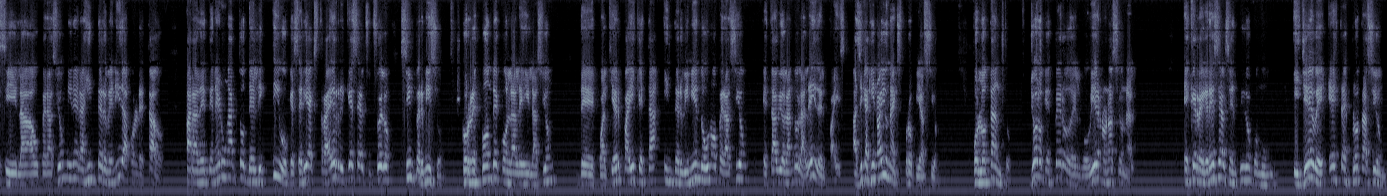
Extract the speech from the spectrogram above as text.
si la operación minera es intervenida por el Estado para detener un acto delictivo que sería extraer riqueza del subsuelo sin permiso, corresponde con la legislación de cualquier país que está interviniendo una operación que está violando la ley del país. Así que aquí no hay una expropiación. Por lo tanto, yo lo que espero del gobierno nacional es que regrese al sentido común y lleve esta explotación,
